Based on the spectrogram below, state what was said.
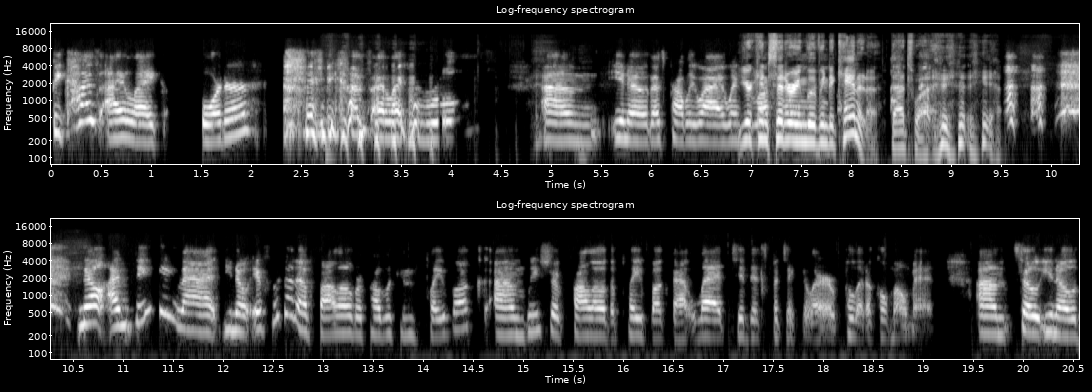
because I like order, because I like rules. Um, you know, that's probably why I went. You're considering moving to Canada. That's why. yeah no, I'm thinking that, you know, if we're going to follow Republicans' playbook, um, we should follow the playbook that led to this particular political moment. Um, so, you know,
